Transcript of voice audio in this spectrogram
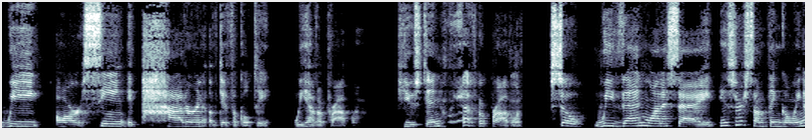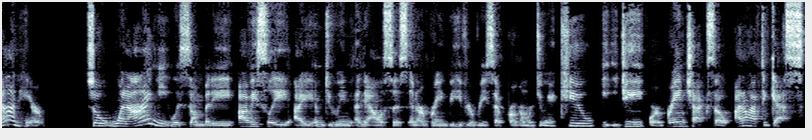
we are seeing a pattern of difficulty, we have a problem. Houston, we have a problem. So we then want to say, is there something going on here? So when I meet with somebody, obviously I am doing analysis in our brain behavior reset program. We're doing a Q, EEG, or a brain check. So I don't have to guess.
